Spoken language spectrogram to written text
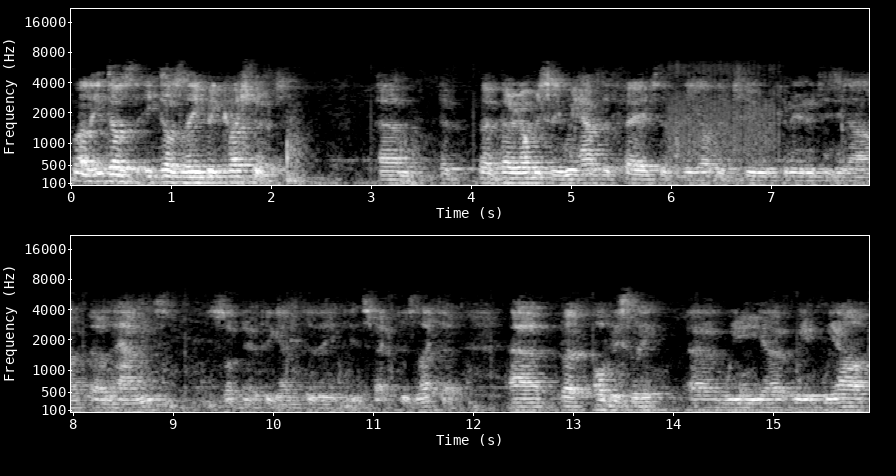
Well, it does. It does leave big questions. Um, but, very obviously, we have the fate of the other two communities in our own hands, subject again to the inspector's letter. Uh, but obviously, uh, we, uh, we we are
